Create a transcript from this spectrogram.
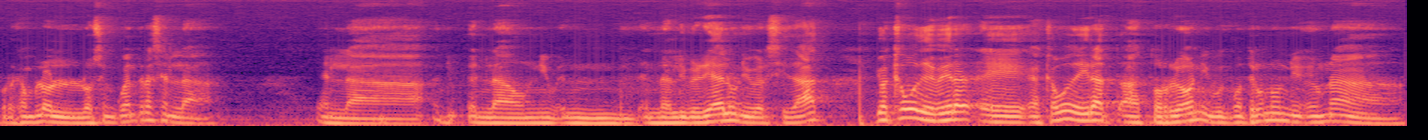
por ejemplo, los encuentras en la, en la, en la, en, la librería de la universidad. Yo acabo de ver, eh, acabo de ir a, Torreón y encontré una,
